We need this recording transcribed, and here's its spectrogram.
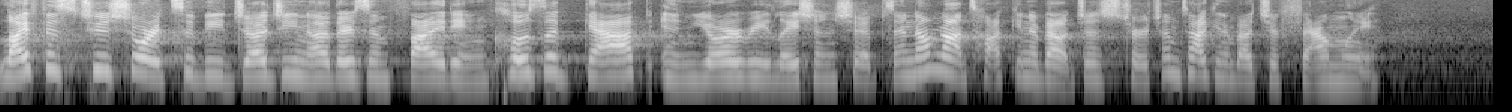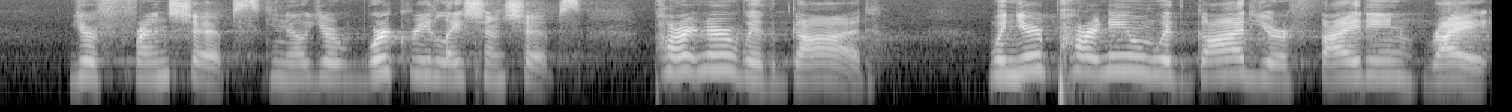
Life is too short to be judging others and fighting. Close the gap in your relationships. And I'm not talking about just church, I'm talking about your family, your friendships, you know, your work relationships. Partner with God. When you're partnering with God, you're fighting right.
